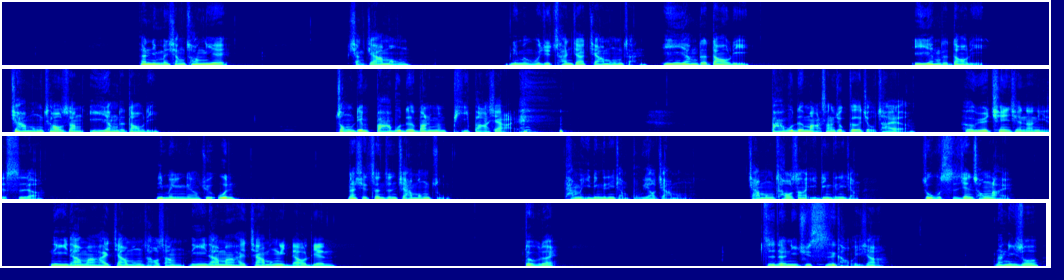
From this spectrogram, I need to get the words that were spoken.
那你们想创业、想加盟，你们会去参加加盟展，一样的道理，一样的道理，加盟超商一样的道理，总店巴不得把你们皮扒下来。巴不得马上就割韭菜了，合约签一签，那你的事了。你们应该要去问那些真正加盟主，他们一定跟你讲不要加盟，加盟超商一定跟你讲，如果时间重来，你他妈还加盟超商，你他妈还加盟饮料店，对不对？值得你去思考一下。那你说，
